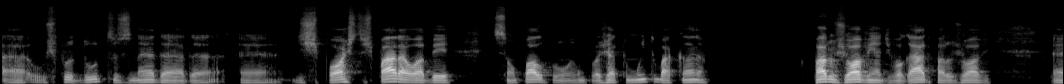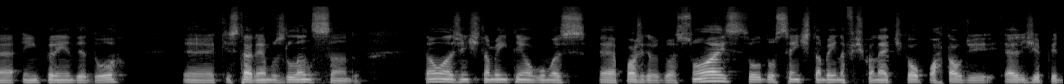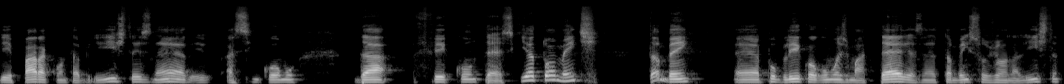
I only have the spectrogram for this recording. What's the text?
a, os produtos né, da, da, é, dispostos para a OAB de São Paulo, um projeto muito bacana para o jovem advogado, para o jovem é, empreendedor é, que estaremos lançando. Então, a gente também tem algumas é, pós-graduações, sou docente também na Fisconet, que é o portal de LGPD para contabilistas, né, assim como da FECONTESC. E atualmente também é, publico algumas matérias, né, também sou jornalista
